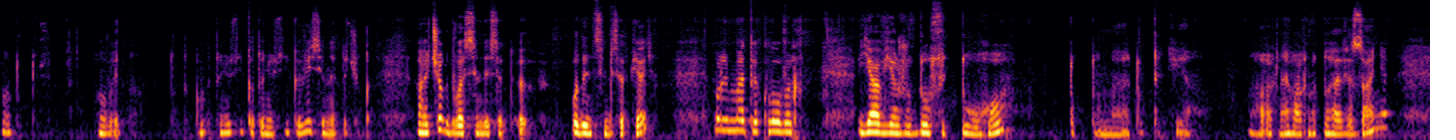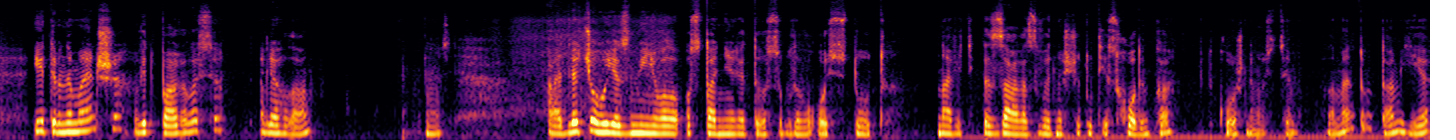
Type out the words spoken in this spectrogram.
Ну, тут видно. Тут така тонюсінька, тонюсінька, 8 ниточок. Гачок 2,70, е, 1,75 мм кловер. Я в'яжу досить туго. Тобто, у мене тут такі гарне, гарне туге в'язання. І тим не менше відпарилася, лягла. Ось. А для чого я змінювала останні ряди, особливо ось тут. Навіть зараз видно, що тут є сходинка під кожним ось цим елементом, там є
